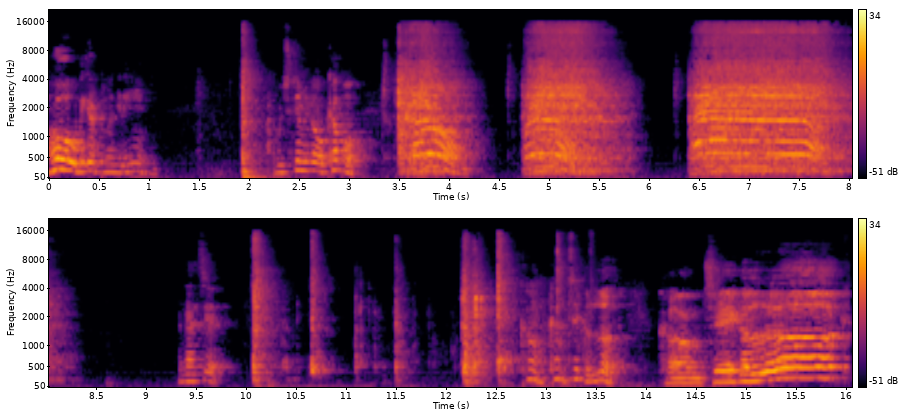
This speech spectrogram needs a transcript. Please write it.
Oh, we gotta plug it in. We're just gonna go a couple. Boom! And that's it. Come, come take a look. Come take a look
